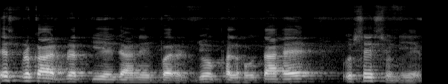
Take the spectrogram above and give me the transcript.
इस प्रकार व्रत किए जाने पर जो फल होता है, उसे सुनिए।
